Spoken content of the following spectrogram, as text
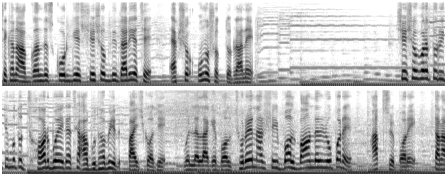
সেখানে আফগানদের স্কোর গিয়ে শেষ অবধি দাঁড়িয়েছে একশো উনসত্তর রানে। শেষ ওভারে তো রীতিমতো ঝড় বয়ে গেছে আবুধাবির বাইশ গজে। ওয়েল্লা লাগে বল ছোড়েন আর সেই বল বাউন্ডারির উপরে আছড়ে পড়ে। টানা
